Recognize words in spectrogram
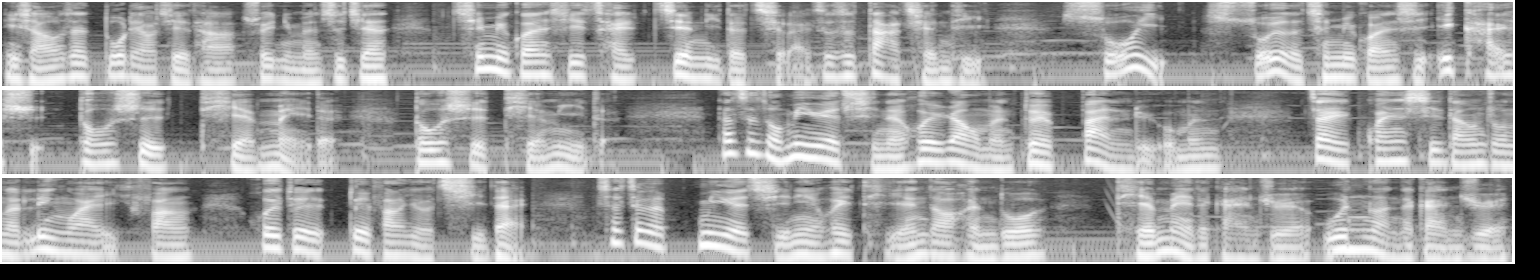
你想要再多了解他，所以你们之间亲密关系才建立得起来，这是大前提。所以所有的亲密关系一开始都是甜美的，都是甜蜜的。那这种蜜月期呢，会让我们对伴侣，我们在关系当中的另外一方，会对对方有期待。在这个蜜月期，你也会体验到很多甜美的感觉、温暖的感觉。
